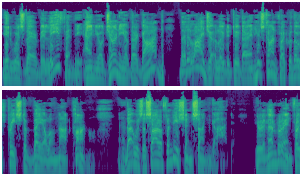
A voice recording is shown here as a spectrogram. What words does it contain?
It was their belief in the annual journey of their God that Elijah alluded to there in his conflict with those priests of Baal on Mount Carmel, and that was the Syrophoenician sun god. You remember in 1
